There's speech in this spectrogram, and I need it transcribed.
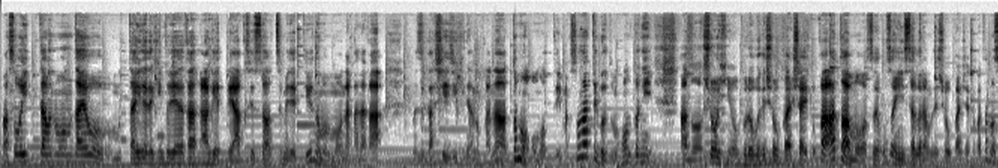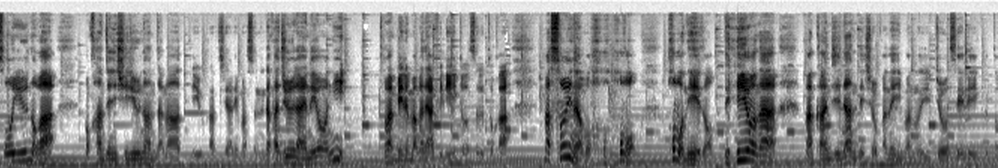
まあ、そういった問題を大々的に取り上げてアクセスを集めてっていうのももうなかなか難しい時期なのかなとも思っています。そうなってくるともう本当にあの商品をブログで紹介したりとか、あとはもうそれこそインスタグラムで紹介したりとか、多分そういうのがもう完全に主流なんだなっていう感じでありますね。だから従来のように、まあ、メルマガでアフィリエイトをするとか、まあそういうのはもうほぼほぼねえぞ っていうような、まあ、感じなんでしょうかね、今の情勢でいくと。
